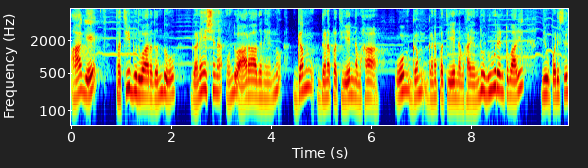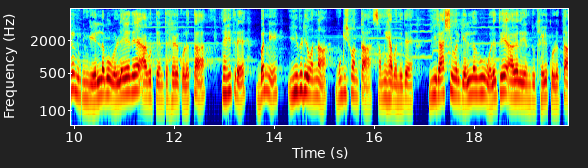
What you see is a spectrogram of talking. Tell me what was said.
ಹಾಗೆ ಪ್ರತಿ ಬುಧವಾರದಂದು ಗಣೇಶನ ಒಂದು ಆರಾಧನೆಯನ್ನು ಗಂ ಗಣಪತಿಯೇ ನಮಃ, ಓಂ ಗಂ ಗಣಪತಿಯೇ ನಮಃ ಎಂದು ನೂರೆಂಟು ಬಾರಿ ನೀವು ಪಡಿಸಿದರೆ ನಿಮಗೆ ಎಲ್ಲವೂ ಒಳ್ಳೆಯದೇ ಆಗುತ್ತೆ ಅಂತ ಹೇಳಿಕೊಳ್ಳುತ್ತಾ ಸ್ನೇಹಿತರೆ, ಬನ್ನಿ ಈ ವಿಡಿಯೋವನ್ನು ಮುಗಿಸುವಂಥ ಸಮಯ ಬಂದಿದೆ. ಈ ರಾಶಿಯವರಿಗೆ ಎಲ್ಲವೂ ಒಳಿತೇ ಆಗಲಿ ಎಂದು ಹೇಳಿಕೊಳ್ಳುತ್ತಾ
